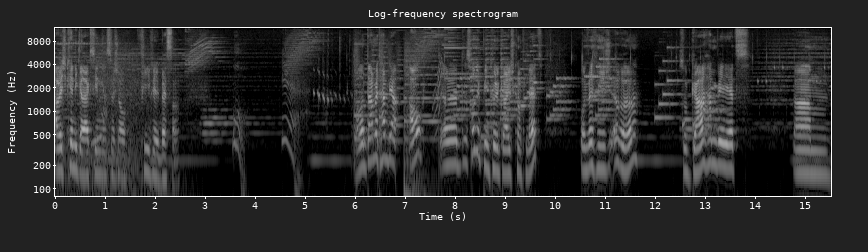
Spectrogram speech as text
Aber ich kenne die Galaxien inzwischen auch viel, viel besser. Und damit haben wir auch äh, das Honigbienen-Königreich komplett. Und wenn ich mich nicht irre, sogar haben wir jetzt ähm,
